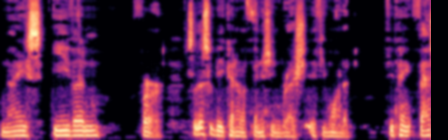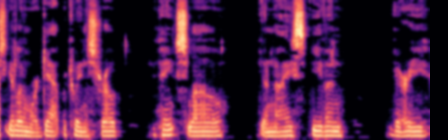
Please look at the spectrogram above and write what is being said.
nice, even fur. So this would be kind of a finishing brush if you wanted. If you paint fast, you get a little more gap between the stroke. If you paint slow, get a nice, even, very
